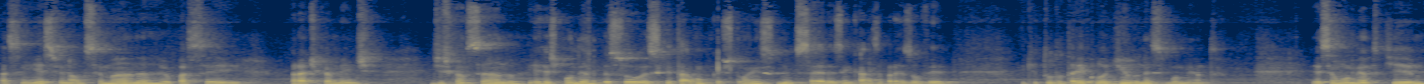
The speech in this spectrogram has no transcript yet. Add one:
assim, esse final de semana eu passei praticamente descansando e respondendo pessoas que estavam com questões muito sérias em casa para resolver e que tudo está eclodindo nesse momento. Esse é um momento que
